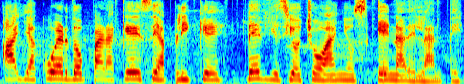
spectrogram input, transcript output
hay acuerdo para que se aplique de 18 años en adelante.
